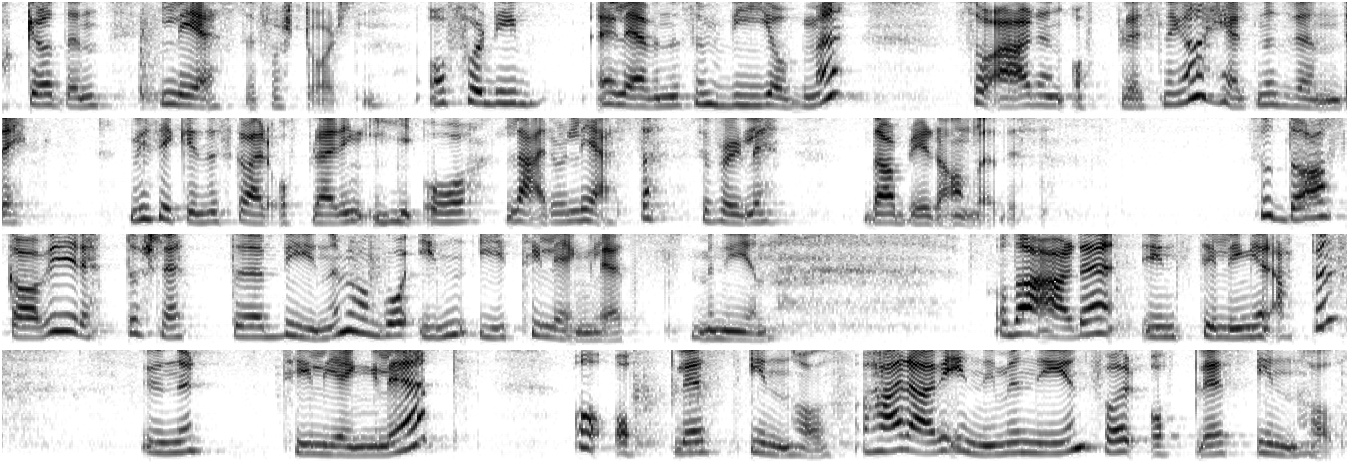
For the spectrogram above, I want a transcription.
akkurat den leseforståelsen. Og for de elevene som vi jobber med, så er den opplesninga helt nødvendig. Hvis ikke det skal være opplæring i å lære å lese, selvfølgelig. Da blir det annerledes. Så da skal vi rett og slett eh, begynne med å gå inn i tilgjengelighetsmenyen. Og da er det innstillinger-appen under tilgjengelighet og opplest innhold. Og her er vi inne i menyen for opplest innhold.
